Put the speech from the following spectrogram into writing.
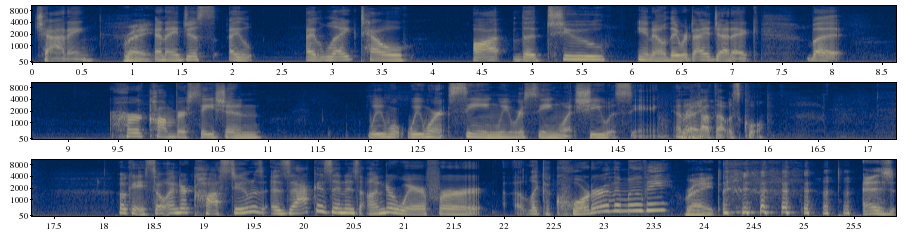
chatting. Right. and I just I I liked how uh, the two you know they were diegetic but her conversation we w- we weren't seeing we were seeing what she was seeing and I thought that was cool. Okay, so under costumes, Zach is in his underwear for uh, like a quarter of the movie. Right. As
